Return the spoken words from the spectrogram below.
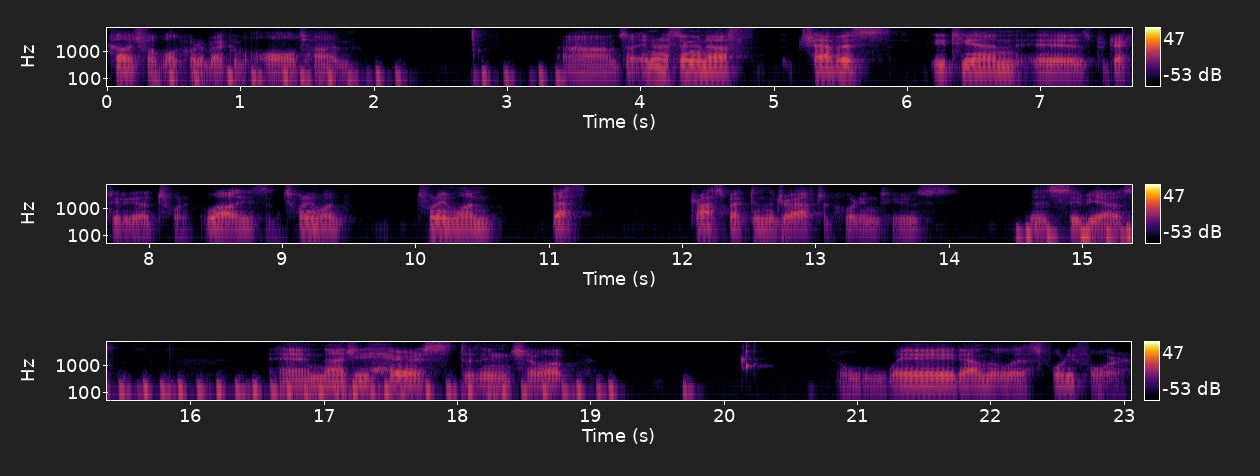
college football quarterback of all time. Um, so interesting enough, Travis Etienne is projected to go 20. Well, he's 21, 21 best prospect in the draft according to the CBS. And Najee Harris doesn't even show up way down the list, 44.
